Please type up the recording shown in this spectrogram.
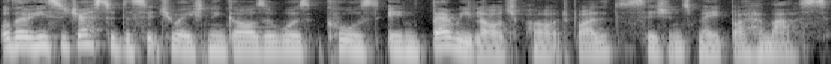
although he suggested the situation in Gaza was caused in very large part by the decisions made by Hamas.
